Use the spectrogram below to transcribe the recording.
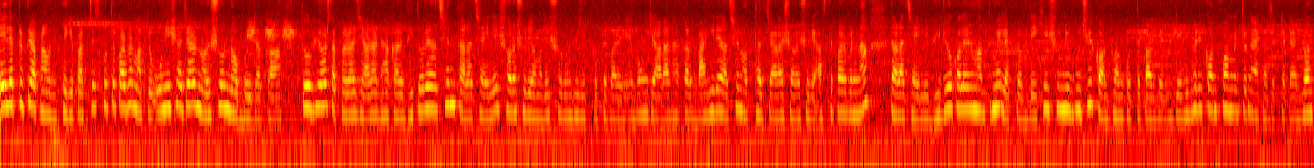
এই ল্যাপটপটি আপনারা আমাদের থেকে পারচেস করতে পারবেন মাত্র উনিশ হাজার নয়শো নব্বই টাকা। তো ভিউয়ার্স আপনারা যারা ঢাকার ভিতরে আছেন, তারা চাইলে সরাসরি আমাদের শোরুম ভিজিট করতে পারেন এবং যারা ঢাকার বাহিরে আছেন, অর্থাৎ যারা সরাসরি আসতে পারবেন না, তারা চাইলে ভিডিও কলের মাধ্যমে ল্যাপটপ দেখে শুনে বুঝে কনফার্ম করতে পারবেন। ডেলিভারি কনফার্মের জন্য এক হাজার টাকা অ্যাডভান্স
